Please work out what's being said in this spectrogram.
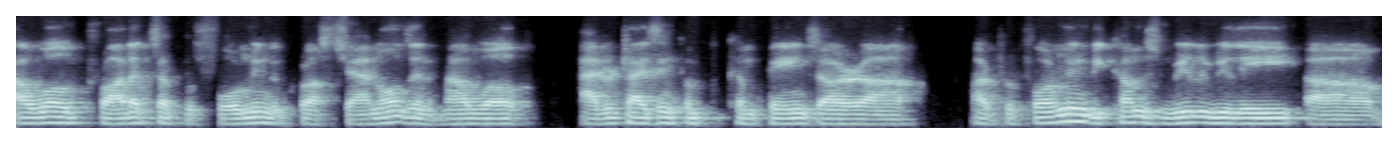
how well products are performing across channels and how well advertising com- campaigns are uh, are performing becomes really really uh,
